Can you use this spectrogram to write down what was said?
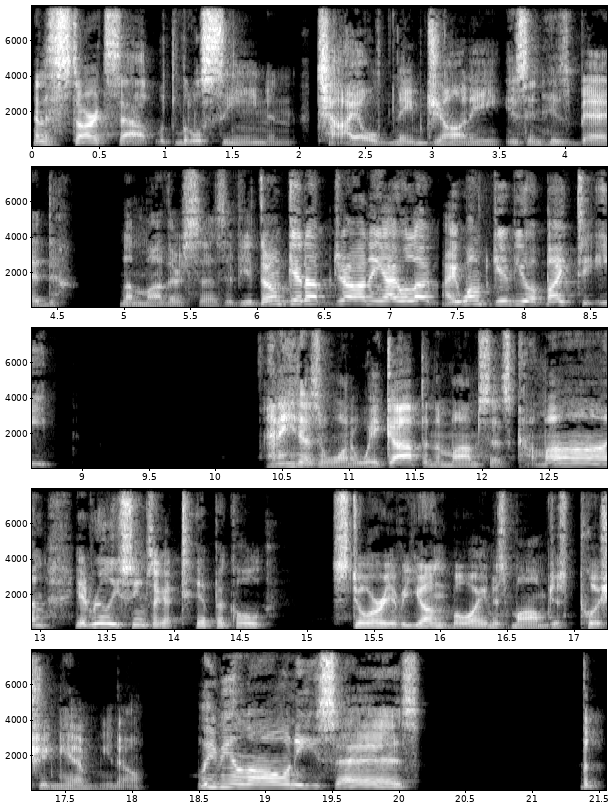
And it starts out with a little scene, and child named Johnny is in his bed the mother says, If you don't get up, Johnny, I will I won't give you a bite to eat. And he doesn't want to wake up, and the mom says, Come on. It really seems like a typical story of a young boy and his mom just pushing him, you know. Leave me alone, he says. But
